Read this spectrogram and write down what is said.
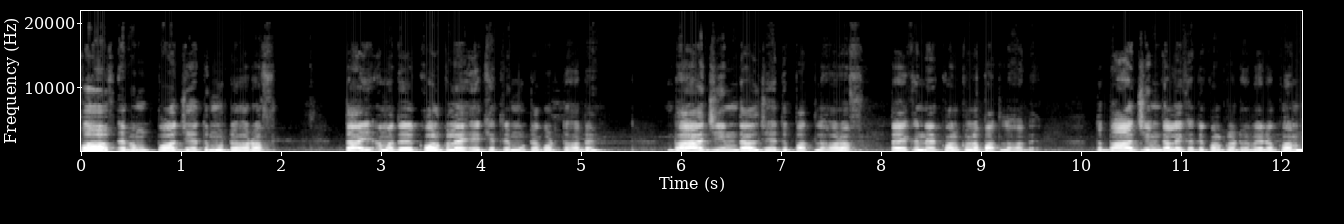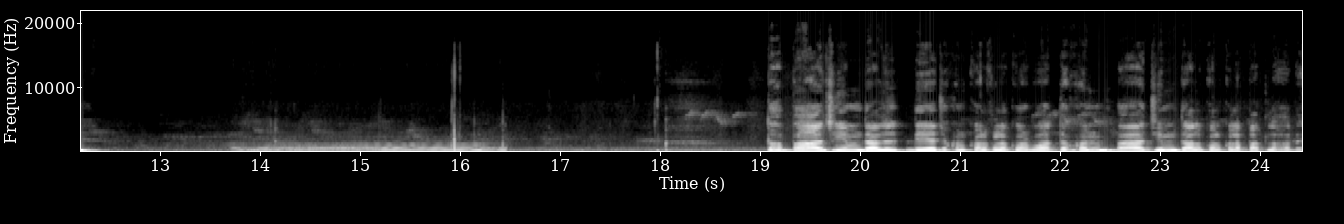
কফ এবং প যেহেতু মোটা হরফ, তাই আমাদের কলকলা এক্ষেত্রে মোটা করতে হবে। বা, জিম ডাল যেহেতু পাতলা হরফ, তাই এখানে কলকলা পাতলা হবে। তো বা, জিম ডালের ক্ষেত্রে কলকলাটা হবে এরকম। তো বা জিম ডাল দিয়ে যখন কলকলা করব, তখন বা জিম ডাল কলকলা পাতলা হবে।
